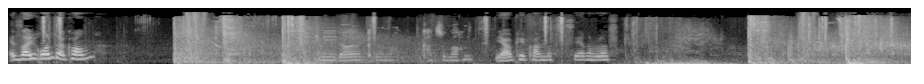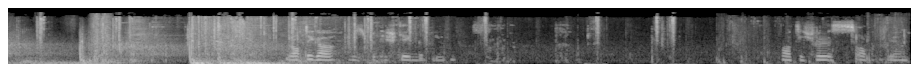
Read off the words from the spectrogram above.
Soll ich runterkommen? Nee, egal, kannst du machen. Ja, okay, komm, das ist ehrenlos. Noch, Digga, wieso bin ich stehen geblieben? Warte, ich will es auch probieren.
